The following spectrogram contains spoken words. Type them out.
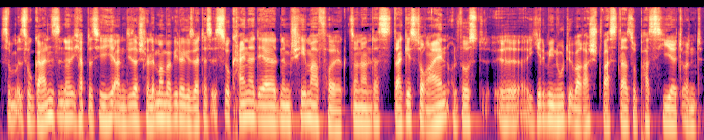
so, so ganz, ne, ich habe das hier, an dieser Stelle immer mal wieder gesagt, das ist so keiner, der einem Schema folgt, sondern das, da gehst du rein und wirst äh, jede Minute überrascht, was da so passiert. Und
